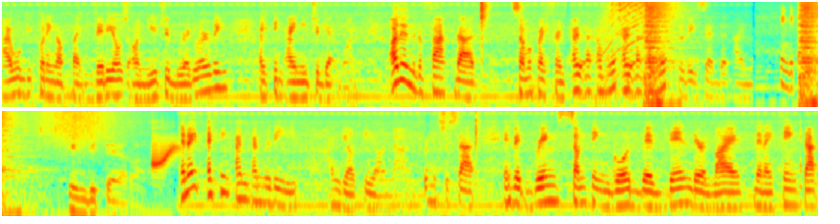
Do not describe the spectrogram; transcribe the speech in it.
I will be putting up like videos on YouTube regularly I think I need to get one other than the fact that some of my friends I, I, I, won't, I, I, I so they said that I'm Ingitera. Inglaterra. and I, I think I'm, I'm really I'm guilty on that. It's just that if it brings something good within their life, then I think that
